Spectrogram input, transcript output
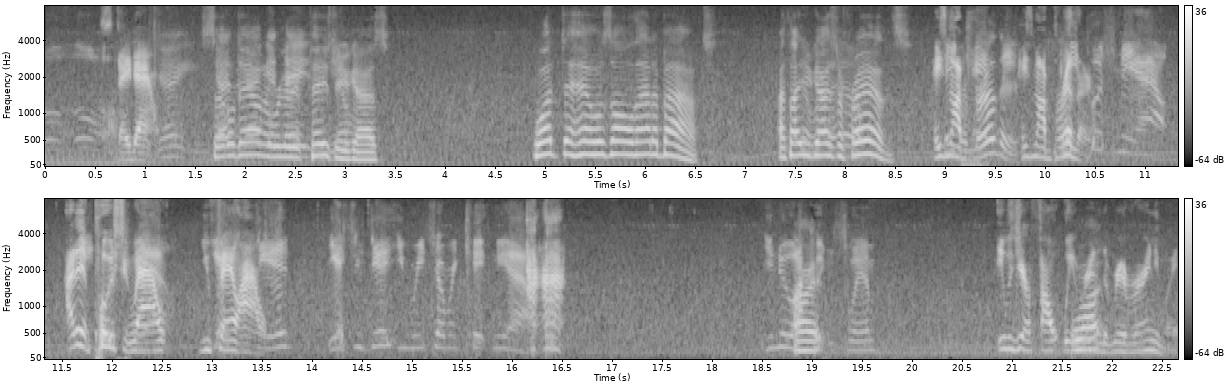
oh, Stay down. Yeah, settle guys are down and we're gonna get taser tased, you guys. What the hell is all that about? I thought Yeah, you guys were hell? friends. He's He my kicked brother. me. He's my He brother. pushed me out. I didn't push you out. You yes, fell out. You did. Yes, you did. You reached over and kicked me out. Uh-uh. You knew All I right. couldn't swim. It was your fault we were in the river anyway.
